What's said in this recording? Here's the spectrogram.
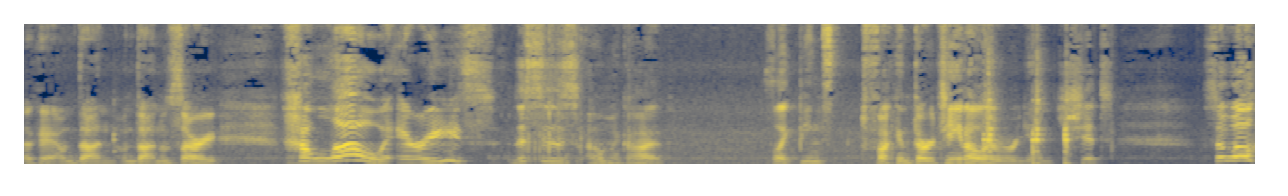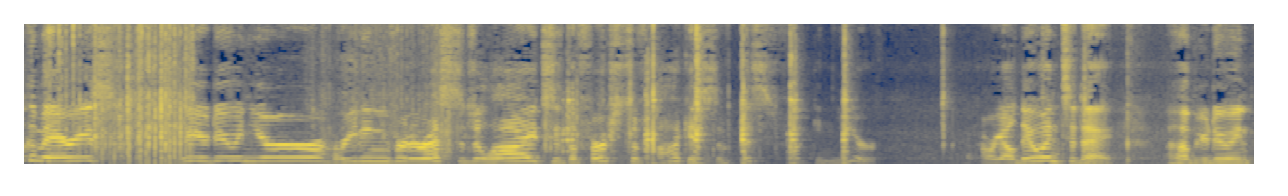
Okay, I'm done. I'm done. I'm sorry. Hello, Aries. This is. Oh my god. It's like being fucking 13 all over again. Shit. So, welcome, Aries. We are doing your reading for the rest of July to the 1st of August of this fucking year. How are y'all doing today? I hope you're doing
